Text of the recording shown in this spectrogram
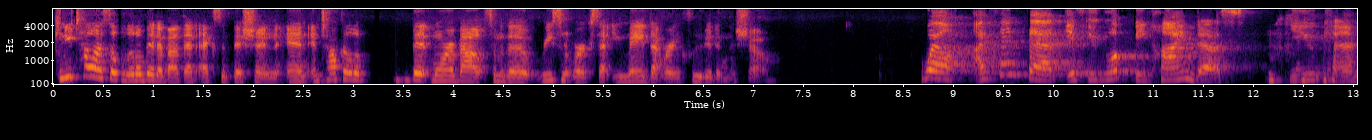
Can you tell us a little bit about that exhibition and, and talk a little bit more about some of the recent works that you made that were included in the show? Well, I think that if you look behind us, you can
